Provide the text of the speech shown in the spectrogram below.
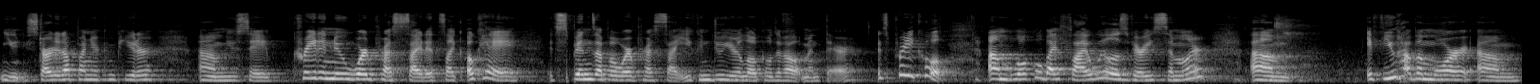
you start it up on your computer, um, you say, create a new WordPress site. It's like, okay, it spins up a WordPress site. You can do your local development there. It's pretty cool. Um, local by Flywheel is very similar. Um, if you have a more um,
